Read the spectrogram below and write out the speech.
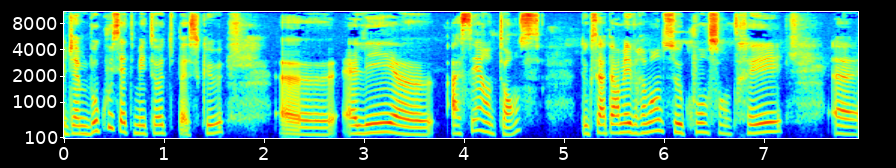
J'aime beaucoup cette méthode parce que euh, elle est euh, assez intense. Donc ça permet vraiment de se concentrer. Euh,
